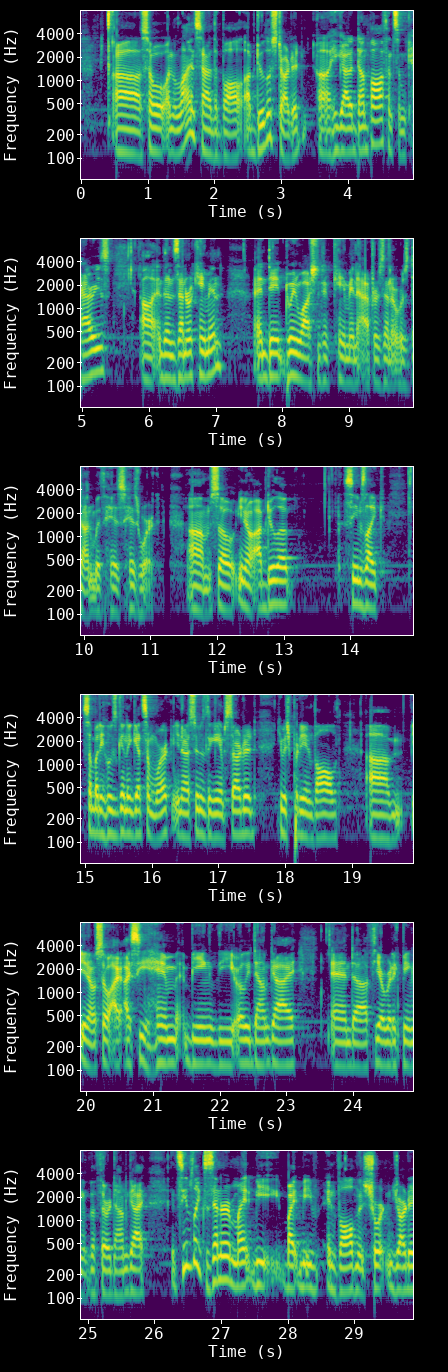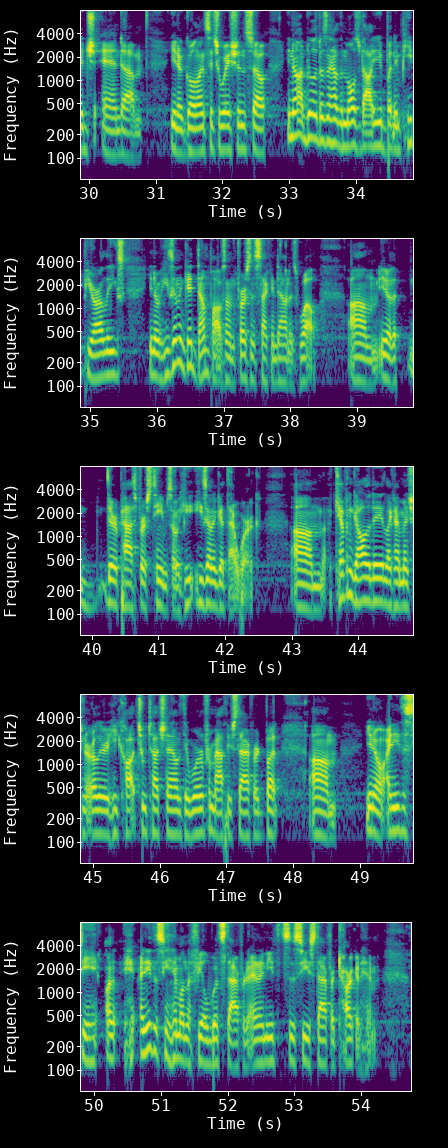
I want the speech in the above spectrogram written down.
Uh, so on the Lions side of the ball, Abdullah started. Uh, he got a dump off and some carries, uh, and then Zenner came in, and Dwayne Washington came in after Zenner was done with his his work. Um, so you know Abdullah seems like somebody who's going to get some work. You know, as soon as the game started, he was pretty involved. Um, you know, so I, I, see him being the early down guy and uh, being the third down guy. It seems like Zenner might be might be involved in short yardage and um, you know goal line situations. So you know Abdullah doesn't have the most value, but in PPR leagues, you know he's going to get dump offs on first and second down as well. Um, you know the, they're a pass first team, so he, he's going to get that work. Um, Kevin Golladay, like I mentioned earlier, he caught two touchdowns. They weren't from Matthew Stafford, but um, you know, I need to see I need to see him on the field with Stafford, and I need to see Stafford target him.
